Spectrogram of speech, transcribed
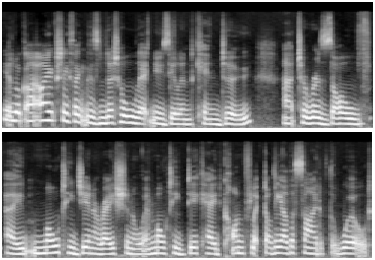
Yeah, look, I, actually think there's little that New Zealand can do uh, to resolve a multi generational and multi decade conflict on the other side of the world.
